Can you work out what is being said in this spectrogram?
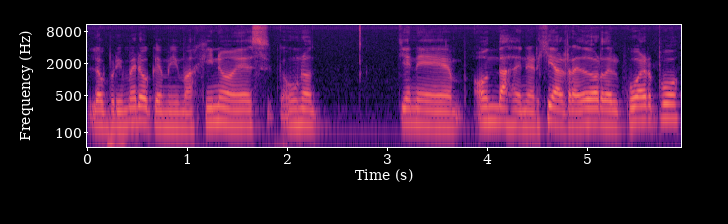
lo primero que me imagino es que uno tiene ondas de energía alrededor del cuerpo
